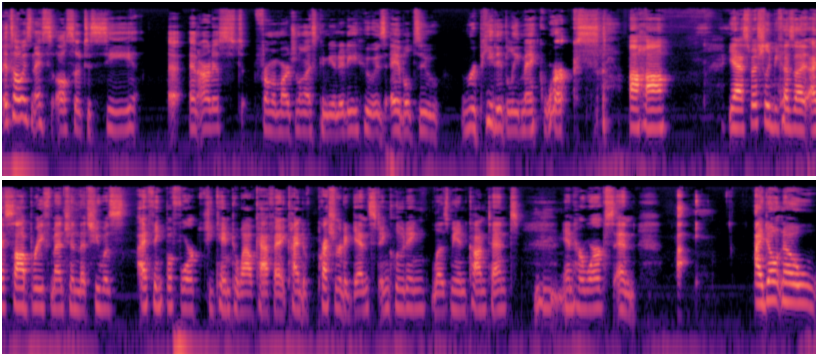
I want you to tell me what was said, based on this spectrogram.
it's always nice also to see a, an artist from a marginalized community who is able to repeatedly make works. Uh huh. Yeah, especially because I, I saw brief mention that she was, I think, before she came to WoW Cafe, kind of pressured against including lesbian content Mhm. in her works, and I, I don't know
